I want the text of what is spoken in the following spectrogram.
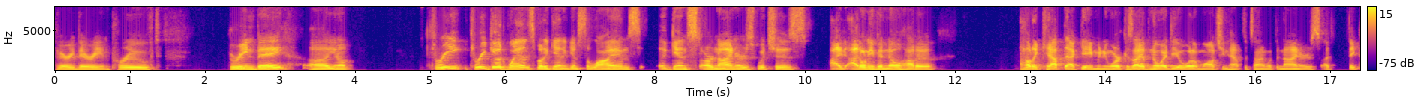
very, very improved. Green Bay, uh, you know, three three good wins, but again against the Lions, against our Niners, which is I, I don't even know how to how to cap that game anymore because I have no idea what I'm watching half the time with the Niners. I, they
